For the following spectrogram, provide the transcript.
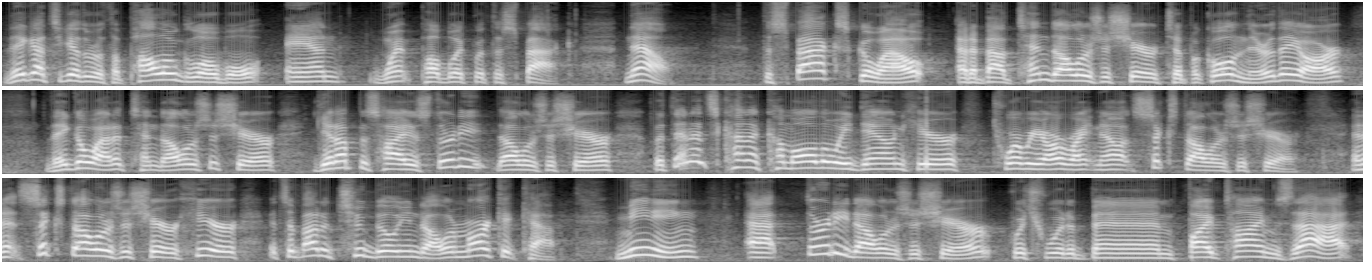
They got together with Apollo Global and went public with the SPAC. Now, the SPACs go out at about $10 a share typical, and there they are. They go out at $10 a share, get up as high as $30 a share, but then it's kind of come all the way down here to where we are right now at $6 a share. And at $6 a share here, it's about a $2 billion market cap, meaning at $30 a share, which would have been five times that,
